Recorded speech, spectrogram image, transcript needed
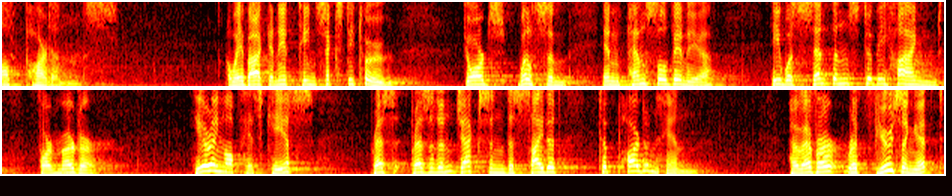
of pardons. Way back in 1862, George Wilson in Pennsylvania, he was sentenced to be hanged for murder. Hearing of his case, Pres- President Jackson decided to pardon him. However, refusing it,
